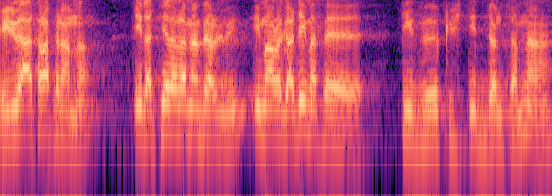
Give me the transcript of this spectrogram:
Il lui a attrapé la main, il a tiré la main vers lui, il m'a regardé, il m'a fait « Tu veux que je te donne sa main hein?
